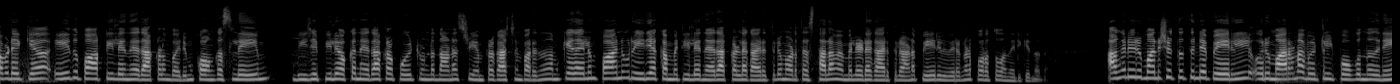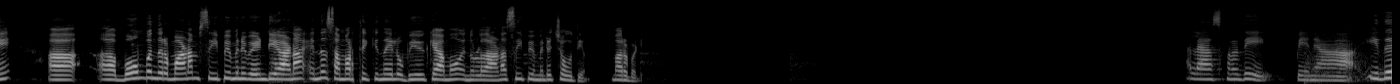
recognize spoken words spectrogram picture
അവിടേക്ക് ഏത് പാർട്ടിയിലെ നേതാക്കളും വരും? കോൺഗ്രസിലെയും ബി ജെ പിയിലെയും ഒക്കെ നേതാക്കൾ പോയിട്ടുണ്ടെന്നാണ് ശ്രീ എം പ്രകാശൻ പറയുന്നത്. നമുക്ക് ഏതായാലും പാനൂർ ഏരിയ കമ്മിറ്റിയിലെ നേതാക്കളുടെ കാര്യത്തിലും അവിടുത്തെ സ്ഥലം എം എൽ എയുടെ കാര്യത്തിലാണ് പേര് വിവരങ്ങൾ പുറത്തു വന്നിരിക്കുന്നത്. അങ്ങനെ ഒരു മനുഷ്യത്വത്തിന്റെ പേരിൽ ഒരു മരണ വീട്ടിൽ പോകുന്നതിനെ ബോംബ് നിർമ്മാണം സി പി എമ്മിന് വേണ്ടിയാണ് എന്ന് സമർത്ഥിക്കുന്നതിൽ ഉപയോഗിക്കാമോ എന്നുള്ളതാണ് സി പി എമ്മിന്റെ ചോദ്യം. മറുപടി. അല്ല സ്മൃതി പിന്നെ ഇത്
